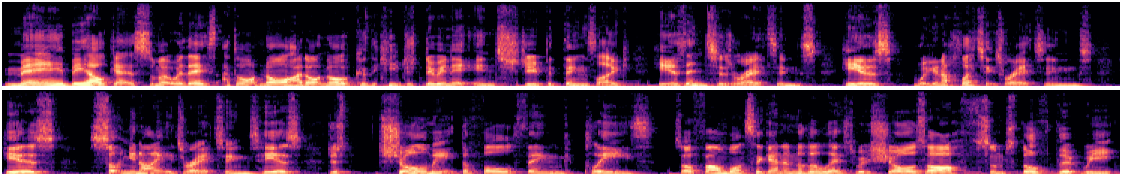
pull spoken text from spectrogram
Maybe I'll get something with this. I don't know. I don't know because they keep just doing it in stupid things like here's Inter's ratings, here's Wigan Athletics ratings, here's Sutton United's ratings, here's just show me the full thing, please. So I found once again another list which shows off some stuff that we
